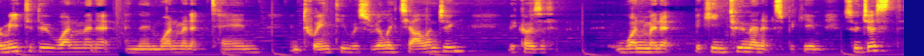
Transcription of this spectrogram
For me to do one minute and then one minute 10 and 20 was really challenging because one minute became two minutes became. So just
